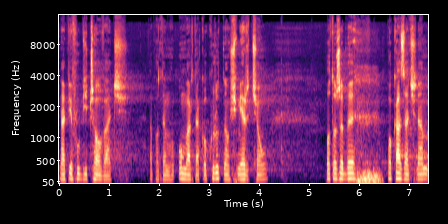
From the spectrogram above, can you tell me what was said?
najpierw ubiczować, a potem umarł tak okrutną śmiercią, po to, żeby pokazać nam,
